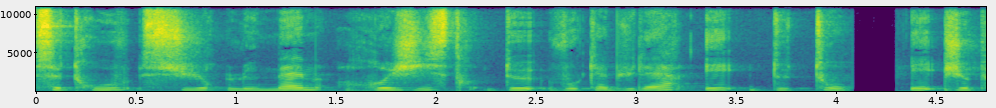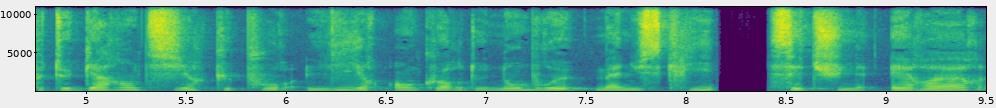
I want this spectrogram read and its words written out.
se trouve sur le même registre de vocabulaire et de ton. Et je peux te garantir que pour lire encore de nombreux manuscrits, c'est une erreur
